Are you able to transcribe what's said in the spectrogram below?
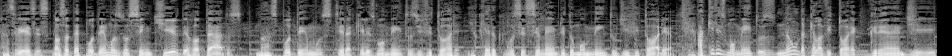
às vezes nós até podemos nos sentir derrotados, mas podemos ter aqueles momentos de vitória. E eu quero que você se lembre do momento de vitória. Aqueles momentos não daquela vitória grande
